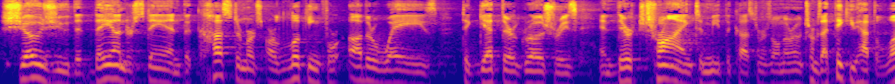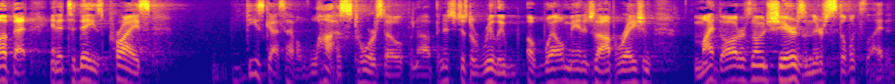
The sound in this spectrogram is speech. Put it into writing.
shows you that they understand the customers are looking for other ways to get their groceries and they're trying to meet the customers on their own terms. I think you have to love that. And at today's price, these guys have a lot of stores to open up and it's just a really a well managed operation. My daughters own shares and they're still excited.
